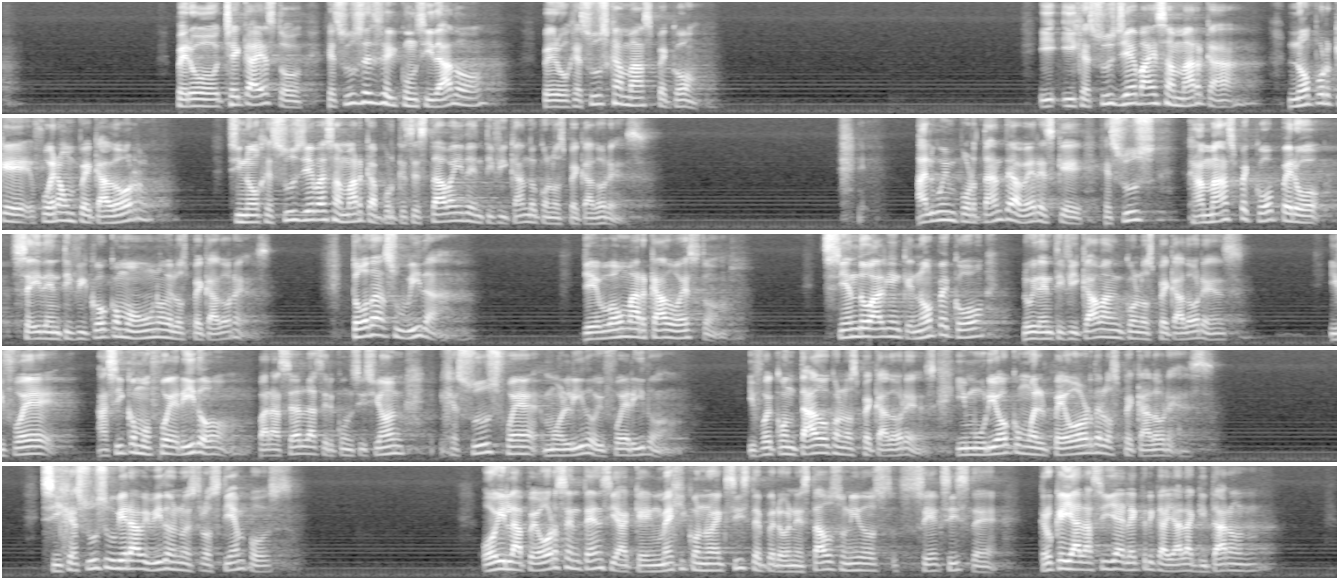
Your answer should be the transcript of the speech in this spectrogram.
pero checa esto, Jesús es circuncidado, pero Jesús jamás pecó. Y, Jesús lleva esa marca no porque fuera un pecador, sino Jesús lleva esa marca porque se estaba identificando con los pecadores. Algo importante a ver es que Jesús jamás pecó, pero se identificó como uno de los pecadores. Toda su vida llevó marcado esto. Siendo alguien que no pecó, lo identificaban con los pecadores. Y fue así como fue herido para hacer la circuncisión, Jesús fue molido y fue herido. Y fue contado con los pecadores. Y murió como el peor de los pecadores. Si Jesús hubiera vivido en nuestros tiempos, hoy la peor sentencia que en México no existe, pero en Estados Unidos sí existe, creo que ya la silla eléctrica ya la quitaron,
